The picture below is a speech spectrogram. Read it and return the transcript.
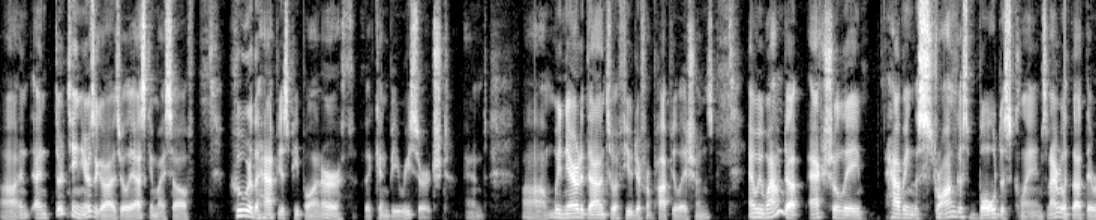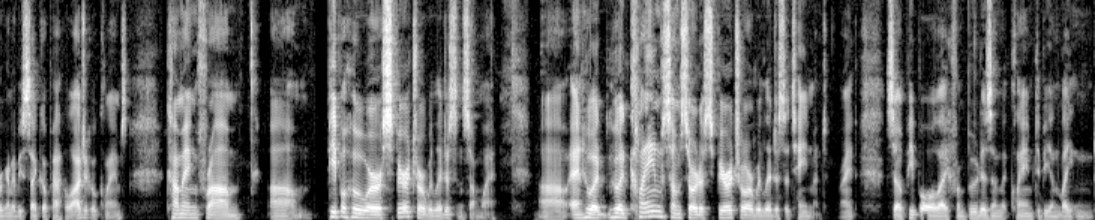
Uh, and, and 13 years ago, I was really asking myself, who are the happiest people on earth that can be researched? And um, we narrowed it down to a few different populations, and we wound up actually having the strongest, boldest claims, and I really thought they were going to be psychopathological claims, coming from um, people who were spiritual or religious in some way, uh, and who had who had claimed some sort of spiritual or religious attainment, right? So people like from Buddhism that claimed to be enlightened.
